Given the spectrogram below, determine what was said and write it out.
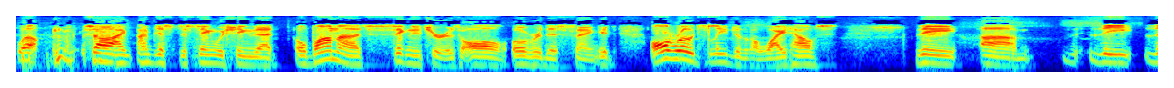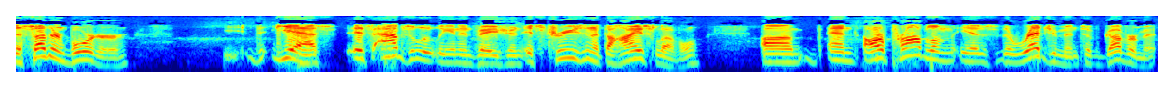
Well, so I, I'm just distinguishing that Obama's signature is all over this thing. It, all roads lead to the White House the um, the the southern border. Yes, it's absolutely an invasion. It's treason at the highest level. Um, and our problem is the regiment of government.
